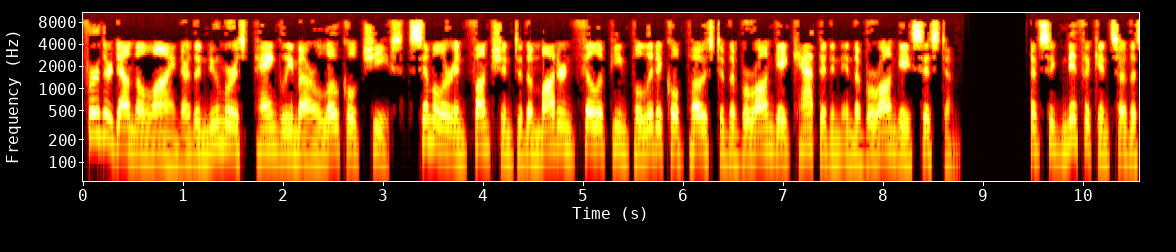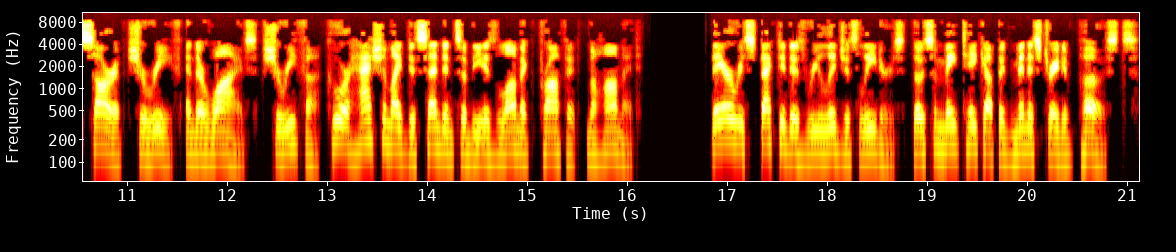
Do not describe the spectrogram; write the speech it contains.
Further down the line are the numerous Panglima or local chiefs, similar in function to the modern Philippine political post of the barangay kapitan in the barangay system. Of significance are the Sarif Sharif and their wives, Sharifa, who are Hashemite descendants of the Islamic prophet, Muhammad. They are respected as religious leaders, though some may take up administrative posts.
